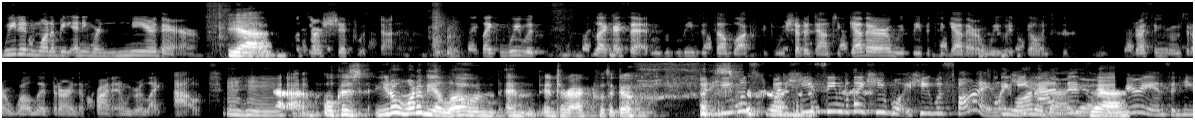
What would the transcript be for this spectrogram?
we didn't want to be anywhere near there yeah. once our shift was done. Like we would, like I said, we would leave the cell blocks. We shut it down together. We'd leave it together. We would go into the dressing rooms that are well lit that are in the front, and we were like out. Mm-hmm. Yeah. Well, because you don't want to be alone and interact with a ghost. But he was, but he seemed like he he was fine. Like he, wanted had that, this yeah. Yeah. experience, and he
